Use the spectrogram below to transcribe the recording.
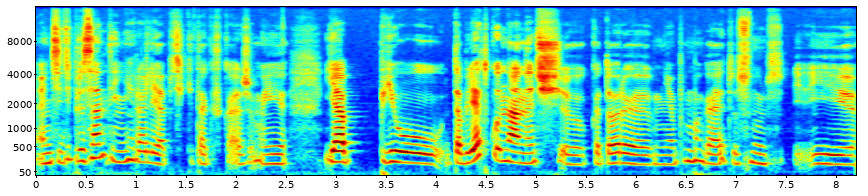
антидепрессанты и нейролептики, так скажем. И я пью таблетку на ночь, э, которая мне помогает уснуть. И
